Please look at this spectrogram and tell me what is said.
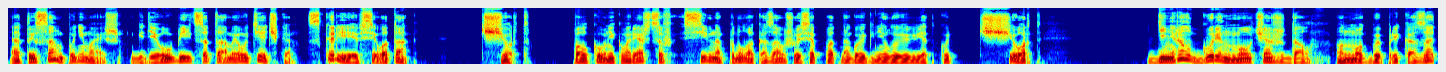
А ты сам понимаешь, где убийца, там и утечка. Скорее всего так. Черт. Полковник Варяжцев сильно пнул оказавшуюся под ногой гнилую ветку. «Черт!» Генерал Горин молча ждал. Он мог бы приказать,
